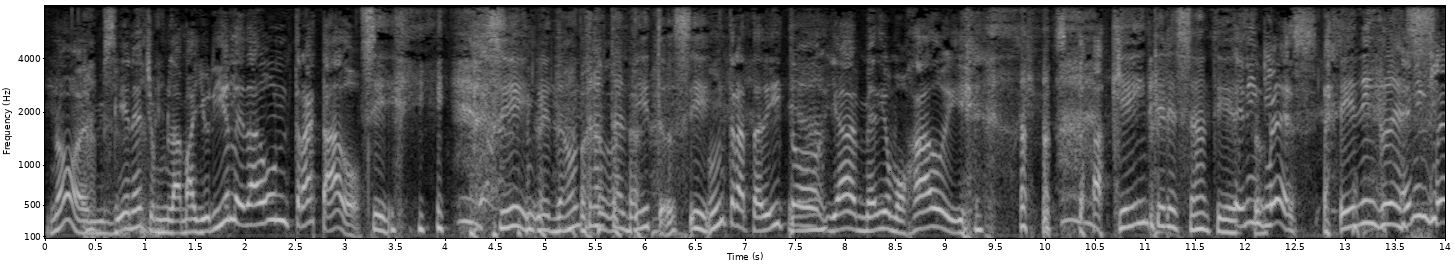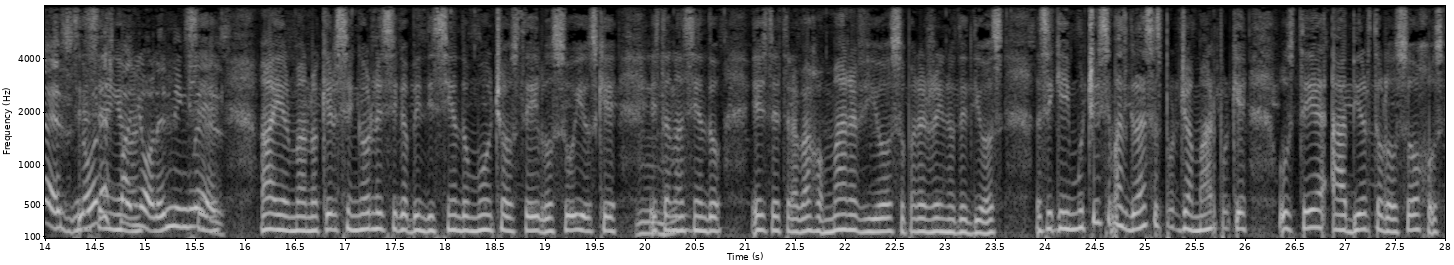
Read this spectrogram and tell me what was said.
No, eh, bien hecho. La mayoría le da un tratado. Sí, sí, le da un tratadito, sí. Un tratadito ya medio mojado y Qué interesante en esto. inglés. En inglés. En inglés, Sí, no en señor. español, en inglés. Sí. Ay, hermano, que el Señor le siga bendiciendo mucho a usted y los suyos que están haciendo este trabajo maravilloso para el reino de Dios. Así que muchísimas gracias por llamar porque usted ha abierto los ojos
